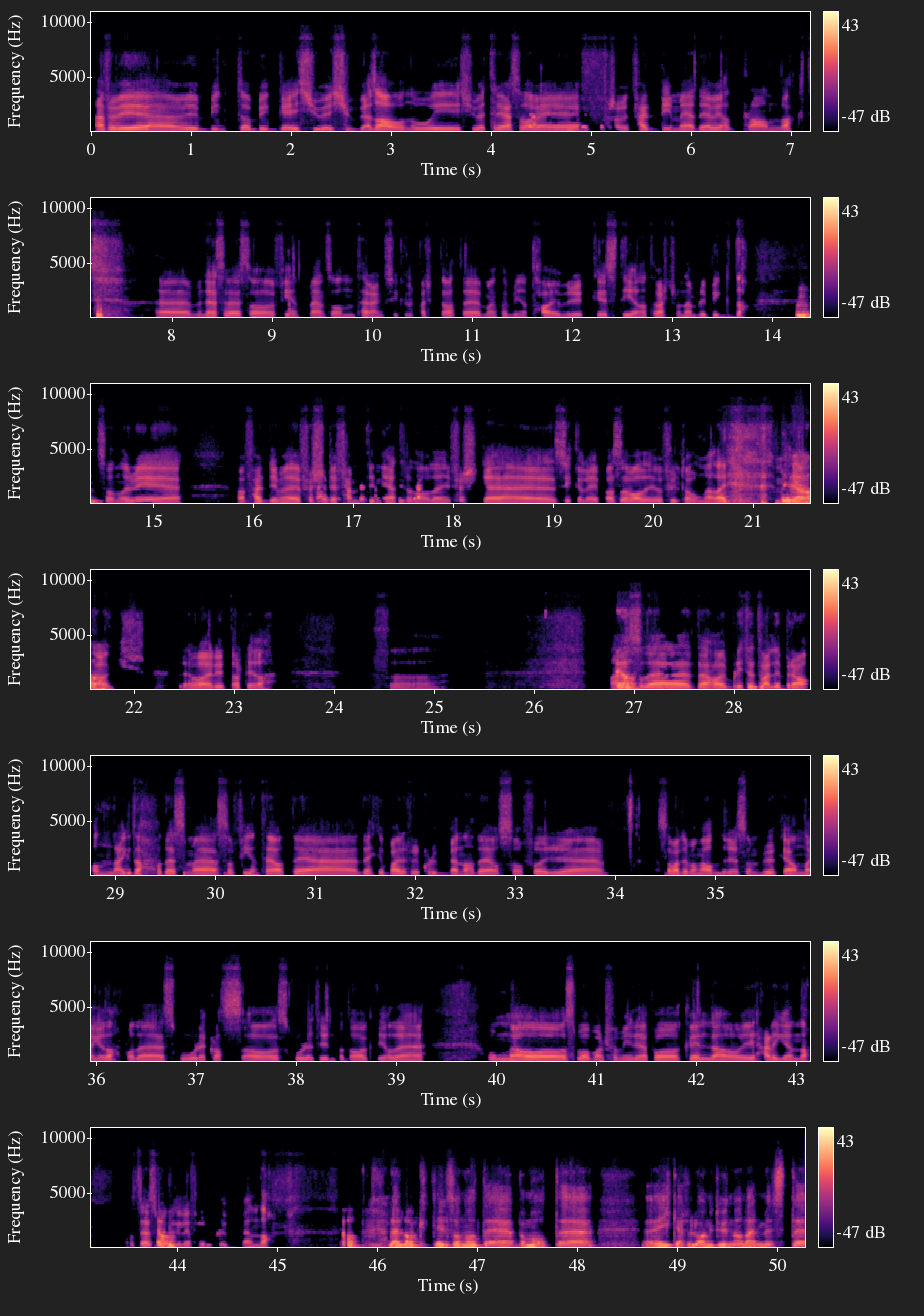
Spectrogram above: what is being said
nei, for vi, eh, vi begynte å bygge i 2020, da, og nå i 2023 så var vi ferdig med det vi hadde planlagt. Eh, Men det som er så fint med en sånn terrengsykkelpark, da, at man kan begynne å ta i bruk stiene etter hvert som de blir bygd. da. Mm. Så når vi var ferdig med de første 50 meterne av den første sykkelløypa, så var det jo fullt av unger der med en gang. Det var litt artig, da. Så, Nei, Ja. altså det, det har blitt et veldig bra anlegg. da, og Det som er så fint, er at det, det er ikke bare for klubben, da, det er også for eh, så veldig mange andre som bruker anlegget. da, Både skoleklasser og skoletrinn på dagtid. og det er Unger og småbarnsfamilier på kvelder og i helgen. da. Og så er det selvfølgelig for klubben, da. Det er lagt til sånn at det på en måte eh, ikke er så langt unna nærmeste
